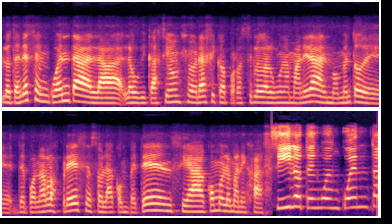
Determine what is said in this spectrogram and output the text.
lo tenés en cuenta la, ubicación geográfica, por decirlo de alguna manera, al momento de, de poner los precios o la competencia? ¿Cómo lo manejás? Sí lo tengo en cuenta,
